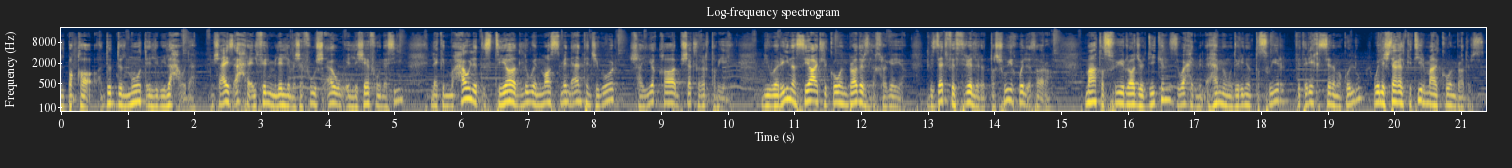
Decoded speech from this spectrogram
البقاء ضد الموت اللي بيلاحقه ده. مش عايز أحرق الفيلم للي ما شافوش أو اللي شافه ونسيه لكن محاولة اصطياد لوين ماس من انتون شيجور شيقة بشكل غير طبيعي. بيورينا صياعة ال Coen Brothers الإخراجية بالذات في ال thriller التشويق والإثارة. مع تصوير روجر ديكنز واحد من أهم مديرين التصوير في تاريخ السينما كله واللي اشتغل كتير مع ال Coen Brothers.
